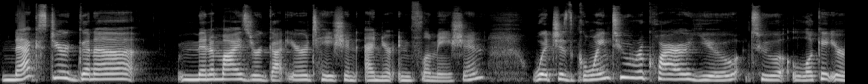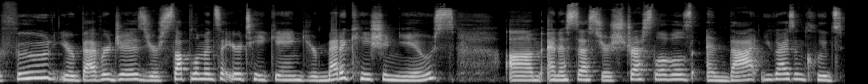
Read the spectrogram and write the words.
Next, you're gonna minimize your gut irritation and your inflammation, which is going to require you to look at your food, your beverages, your supplements that you're taking, your medication use. Um, and assess your stress levels. And that, you guys, includes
